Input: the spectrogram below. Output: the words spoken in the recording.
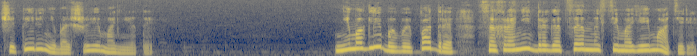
четыре небольшие монеты. «Не могли бы вы, падре, сохранить драгоценности моей матери?»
